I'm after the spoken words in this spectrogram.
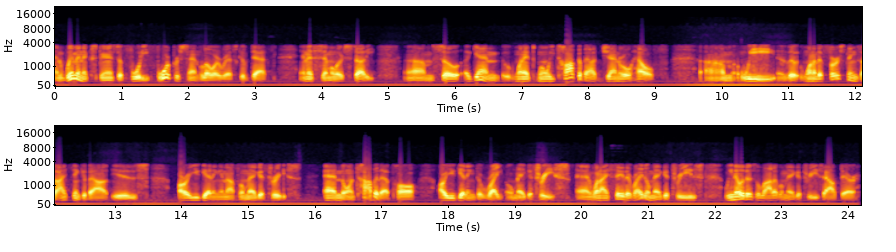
and women experienced a 44% lower risk of death in a similar study. Um, so again, when it, when we talk about general health, um, we the, one of the first things I think about is are you getting enough omega threes? And on top of that, Paul, are you getting the right omega 3s? And when I say the right omega 3s, we know there's a lot of omega 3s out there.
